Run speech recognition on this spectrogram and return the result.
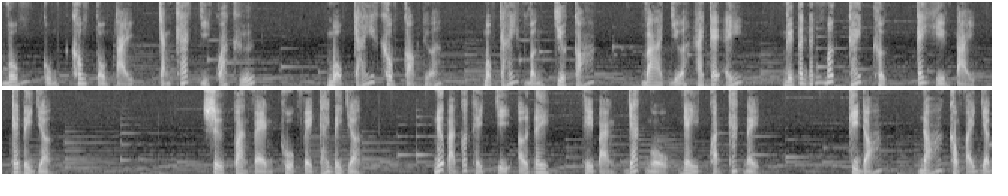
vốn cũng không tồn tại chẳng khác gì quá khứ. Một cái không còn nữa, một cái vẫn chưa có. Và giữa hai cái ấy, người ta đánh mất cái thực, cái hiện tại, cái bây giờ. Sự toàn vẹn thuộc về cái bây giờ. Nếu bạn có thể chỉ ở đây, thì bạn giác ngộ ngay khoảnh khắc này. Khi đó, nó không phải dần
